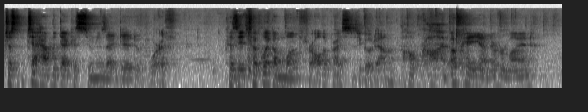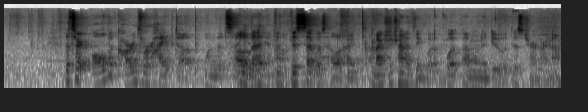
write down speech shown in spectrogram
Just to have the deck as soon as I did, worth. Because it took like a month for all the prices to go down. Oh, God. Okay, yeah, never mind. That's right, all the cards were hyped up when that set Oh, came that out. this set was hella hyped. I'm actually trying to think what what I want to do with this turn right now.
